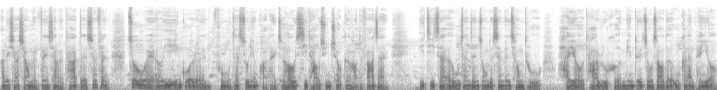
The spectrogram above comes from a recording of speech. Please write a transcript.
阿丽莎向我们分享了她的身份：作为俄裔英国人，父母在苏联垮台之后西逃，寻求更好的发展，以及在俄乌战争中的身份冲突，还有他如何面对周遭的乌克兰朋友，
